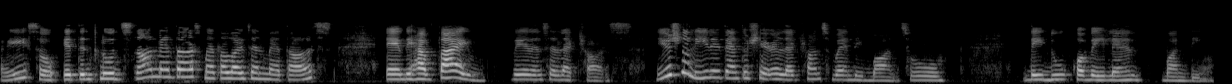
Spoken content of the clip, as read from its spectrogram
Okay, so it includes non-metals, metalloids, and metals. And they have five valence electrons. Usually, they tend to share electrons when they bond. So they do covalent bonding.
